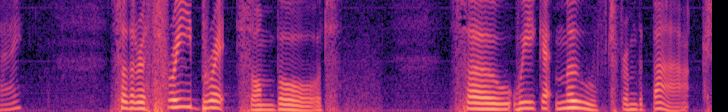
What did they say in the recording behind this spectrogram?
Okay? So there are three Brits on board. So we get moved from the back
